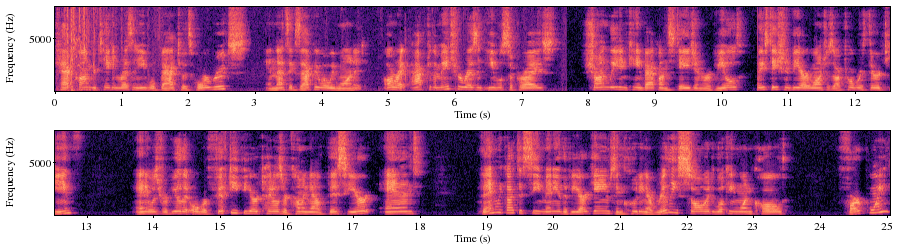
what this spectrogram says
Capcom, you're taking Resident Evil back to its horror roots, and that's exactly what we wanted. Alright, after the major Resident Evil surprise, Shawn Layden came back on stage and revealed PlayStation VR launches October 13th, and it was revealed that over 50 VR titles are coming out this year, and then we got to see many of the VR games, including a really solid looking one called Farpoint,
